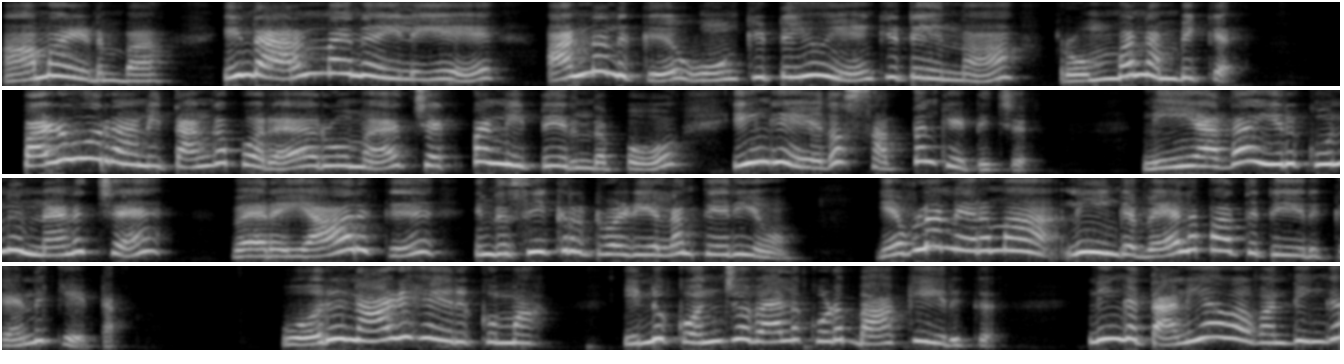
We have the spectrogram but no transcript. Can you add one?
ஆமா இடம்பா இந்த அரண்மனையிலேயே அண்ணனுக்கு உன்கிட்டயும் என்கிட்டயும் தான் ரொம்ப நம்பிக்கை. பழுவூர் ராணி தங்க போற ரூமை செக் பண்ணிட்டு இருந்தப்போ இங்க ஏதோ சத்தம் கேட்டுச்சு. நீயா தான் இருக்கும்னு நினைச்சேன். வேற யாருக்கு இந்த சீக்ரெட் வழியெல்லாம் தெரியும்? எவ்வளவு நேரமா நீ இங்க வேலை பார்த்துட்டு இருக்கன்னு கேட்டா. ஒரு நாழிகை இருக்குமா? இன்னும் கொஞ்சம் வேலை கூட பாக்கி இருக்கு. நீங்க தனியாவ வந்தீங்க?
